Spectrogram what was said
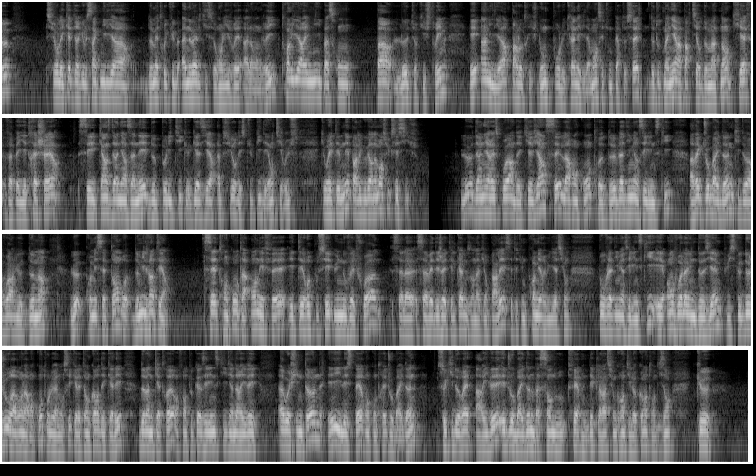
sur les 4,5 milliards de mètres cubes annuels qui seront livrés à la Hongrie. 3 milliards et demi passeront par le Turkish Stream et 1 milliard par l'Autriche. Donc pour l'Ukraine, évidemment, c'est une perte sèche. De toute manière, à partir de maintenant, Kiev va payer très cher ces 15 dernières années de politique gazière absurde et stupide et anti-russe qui ont été menées par les gouvernements successifs. Le dernier espoir des Kieviens, c'est la rencontre de Vladimir Zelensky avec Joe Biden qui doit avoir lieu demain, le 1er septembre 2021. Cette rencontre a en effet été repoussée une nouvelle fois. Ça, avait déjà été le cas, nous en avions parlé. C'était une première humiliation pour Vladimir Zelensky et en voilà une deuxième puisque deux jours avant la rencontre, on lui a annoncé qu'elle était encore décalée de 24 heures. Enfin, en tout cas, Zelensky vient d'arriver à Washington et il espère rencontrer Joe Biden ce qui devrait arriver, et Joe Biden va sans doute faire une déclaration grandiloquente en disant que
